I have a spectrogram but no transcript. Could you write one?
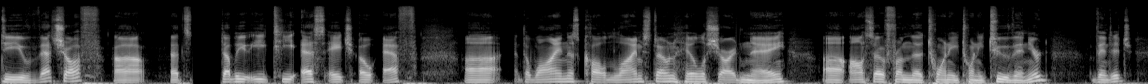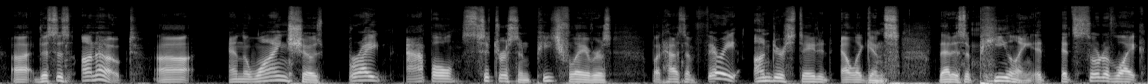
De Wetshof. Uh, that's W E T S H O F. Uh, the wine is called Limestone Hill Chardonnay, uh, also from the 2022 vineyard vintage. Uh, this is unoaked, uh, and the wine shows bright apple, citrus, and peach flavors, but has a very understated elegance that is appealing. It, it's sort of like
